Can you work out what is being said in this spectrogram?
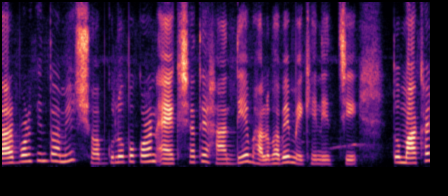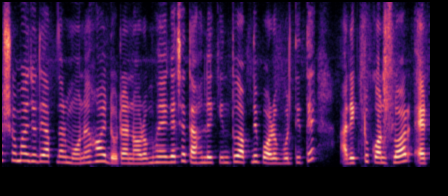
তারপর কিন্তু আমি সবগুলো উপকরণ একসাথে হাত দিয়ে ভালোভাবে মেখে নিচ্ছি। তো মাখার সময় যদি আপনার মনে হয় ডোটা নরম হয়ে গেছে, তাহলে কিন্তু আপনি পরবর্তীতে আরেকটু কর্নফ্লাওয়ার অ্যাড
